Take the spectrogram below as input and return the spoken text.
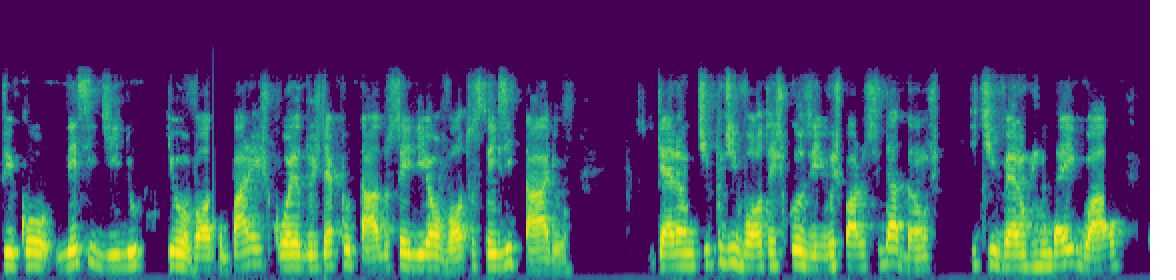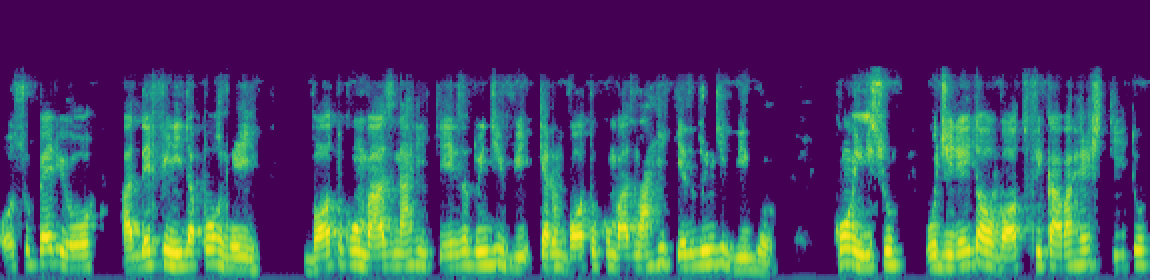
ficou decidido que o voto para a escolha dos deputados seria o voto censitário, que era um tipo de voto exclusivo para os cidadãos que tiveram renda igual ou superior a definida por lei. Voto com base na riqueza do indivíduo, que era um voto com base na riqueza do indivíduo. Com isso, o direito ao voto ficava restrito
